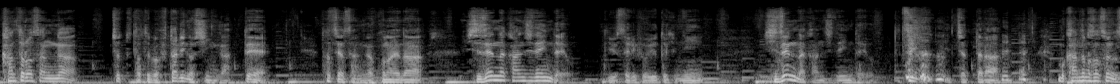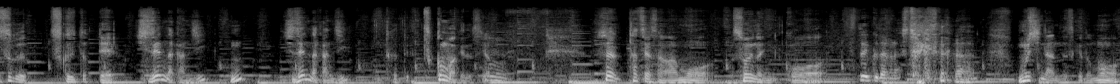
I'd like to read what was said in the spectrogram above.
勘太郎さんがちょっと例えば2人のシーンがあって達也さんがこの間「自然な感じでいいんだよ」っていうセリフを言う時に「自然な感じでいいんだよ」ってつい言っちゃったら もう勘太郎さんそういうのすぐすくい取って「自然な感じ？ん？自然な感じ?」とかって突っ込むわけですよ。うん。そしたら達也さんはもうそういうのにこうストイックだから。ストイックだから無視なんですけども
